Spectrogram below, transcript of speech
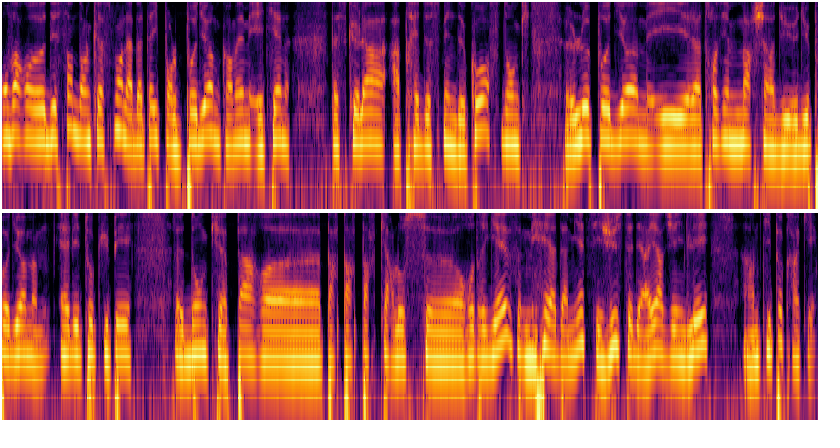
on va redescendre dans le classement la bataille pour le podium quand même, Étienne, parce que là, après deux semaines de course, donc le podium et la troisième marche hein, du, podium, elle est occupée donc par, par, par, par, Carlos Rodriguez, mais Adam Yates est juste derrière. Jane Lee a un petit peu craqué.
